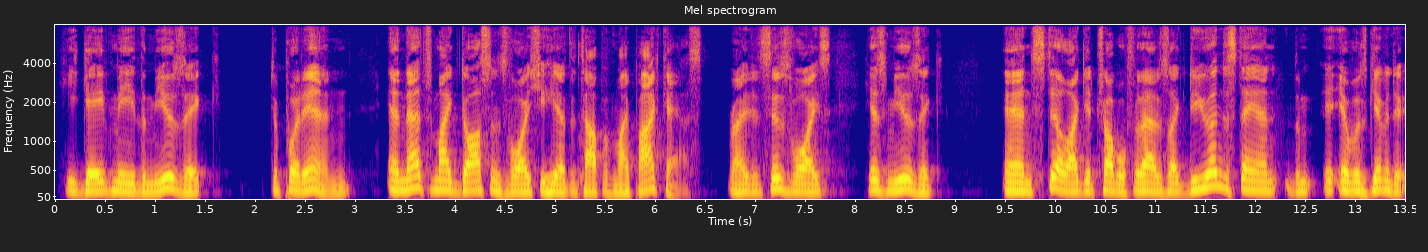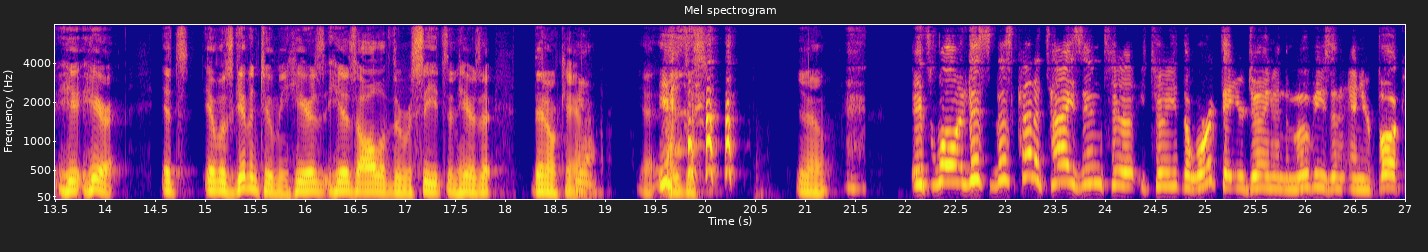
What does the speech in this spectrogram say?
he gave me the music to put in, and that's Mike Dawson's voice you hear at the top of my podcast. Right? It's his voice, his music, and still I get trouble for that. It's like, do you understand? The it, was given to here. here it's it was given to me. Here's here's all of the receipts, and here's it. They don't care. Yeah. Yeah, they just, you know, It's well, this this kind of ties into to the work that you're doing in the movies and, and your book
